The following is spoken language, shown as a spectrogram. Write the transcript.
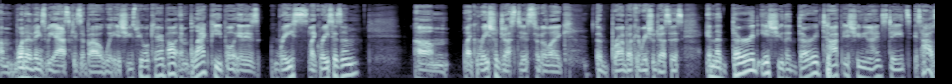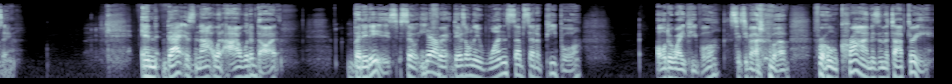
um, one of the things we ask is about what issues people care about. And Black people, it is race, like racism, um, like racial justice, sort of like the broad bucket of racial justice. And the third issue, the third top issue in the United States is housing. And that is not what I would have thought, but it is. So yeah. for, there's only one subset of people, older white people, 65 and above, for whom crime is in the top three.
